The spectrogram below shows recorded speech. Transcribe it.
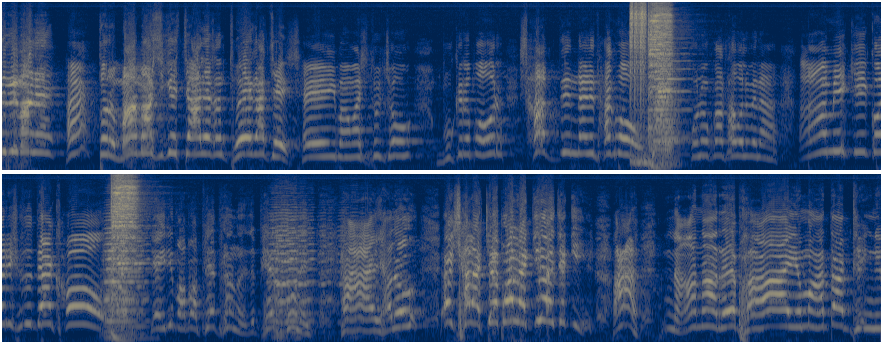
দিবি মানে? হ্যাঁ? তোর মা মাসিকে চাল এখন থয়ে গেছে। সেই মামাস তুলছো বুকের ওপর সাত দিন দাঁড়িয়ে থাকব। কোনো কথা বলবে না। আমি কি করি শুধু দেখো। এই রে বাবা ফের ফোন হয়েছে ফের ফোন হয়েছে হাই হ্যালো? এই শালা কে বলে কি হয়েছে কি? না না রে ভাই মাথা ঠিকনি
